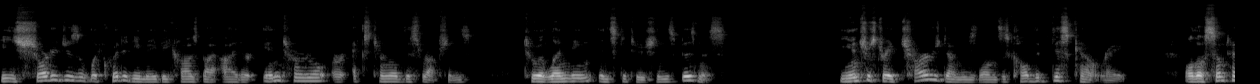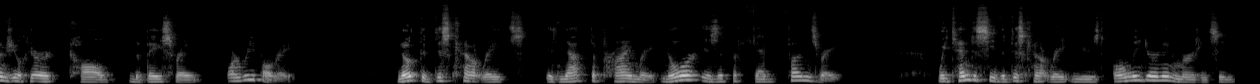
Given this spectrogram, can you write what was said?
These shortages of liquidity may be caused by either internal or external disruptions to a lending institution's business. The interest rate charged on these loans is called the discount rate, although sometimes you'll hear it called the base rate or repo rate. Note the discount rates is not the prime rate, nor is it the Fed funds rate. We tend to see the discount rate used only during an emergency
